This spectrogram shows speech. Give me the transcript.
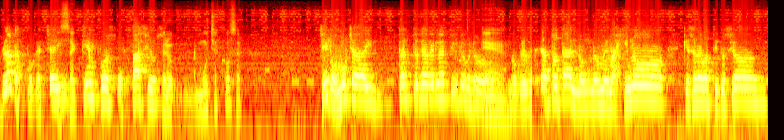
platas, porque ¿cachai? Exacto. Tiempos, espacios, Pero muchas cosas. sí, pues muchas hay tanto que arreglar, yo creo, pero Eh. no creo que sea total, no, no me imagino que sea una constitución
